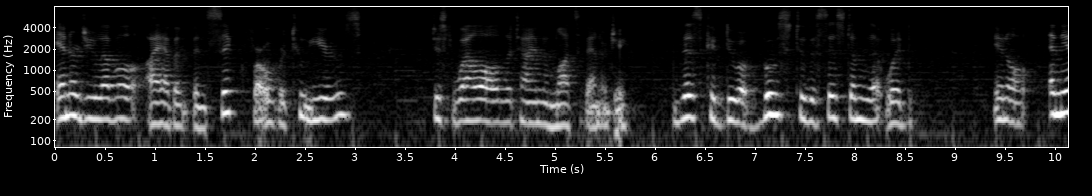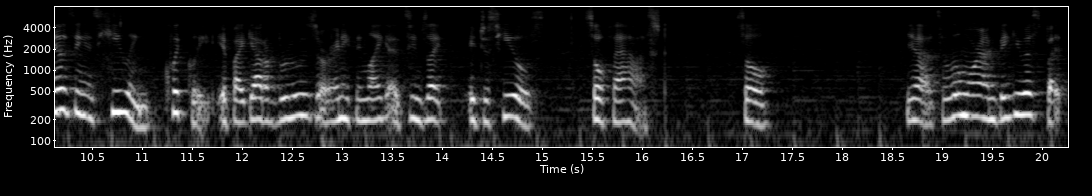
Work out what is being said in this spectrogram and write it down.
energy level. I haven't been sick for over two years, just well all the time and lots of energy. This could do a boost to the system that would, you know, and the other thing is healing quickly. If I got a bruise or anything like it, it seems like it just heals so fast. So yeah, it's a little more ambiguous, but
